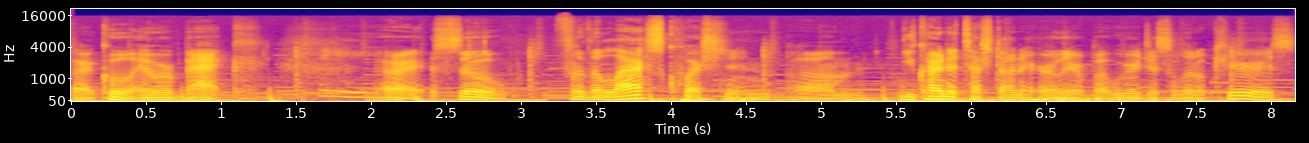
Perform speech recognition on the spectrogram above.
All right, cool. And we're back. Hey. All right. So for the last question, um, you kind of touched on it earlier, but we were just a little curious.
